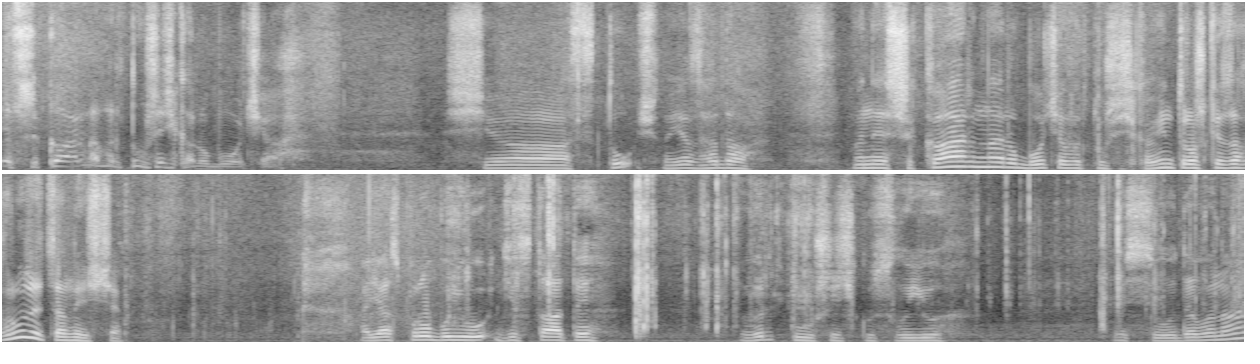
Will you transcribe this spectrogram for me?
є шикарна вертушечка робоча. Щас, точно, я згадав. У мене шикарна робоча вертушечка. Він трошки загрузиться нижче. А я спробую дістати вертушечку свою. Ось сюди вона.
